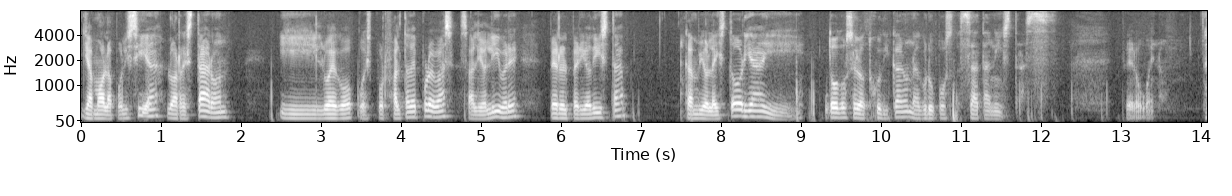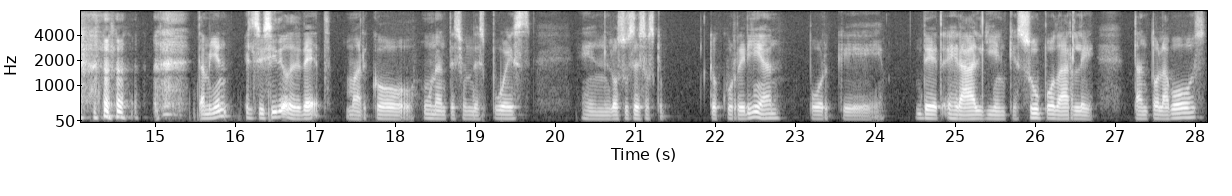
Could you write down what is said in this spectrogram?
llamó a la policía, lo arrestaron y luego, pues por falta de pruebas, salió libre, pero el periodista cambió la historia y todo se lo adjudicaron a grupos satanistas. Pero bueno. También el suicidio de Dead marcó un antes y un después en los sucesos que, que ocurrirían, porque Dead era alguien que supo darle tanto la voz,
